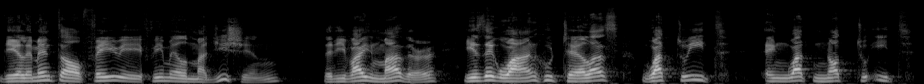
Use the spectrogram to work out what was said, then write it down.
The elemental fairy female magician, the Divine Mother, is the one who tells us what to eat and what not to eat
